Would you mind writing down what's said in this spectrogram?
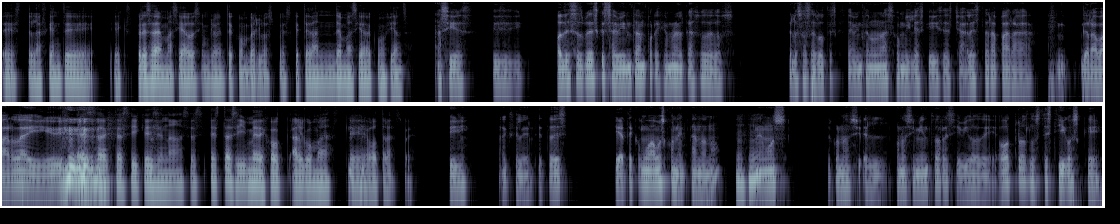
este, la gente expresa demasiado simplemente con verlos, pues, que te dan demasiada confianza. Así es. Sí, sí, sí. O de esas veces que se avientan, por ejemplo, en el caso de los de los sacerdotes que se avientan unas homilías que dices: "Chale, esta era para grabarla y" Exacto, así que dices: "No, esta sí me dejó algo más que otras", pues. Sí, excelente. Entonces, fíjate cómo vamos conectando, ¿no? Tenemos el conoci el conocimiento recibido de otros, los testigos que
